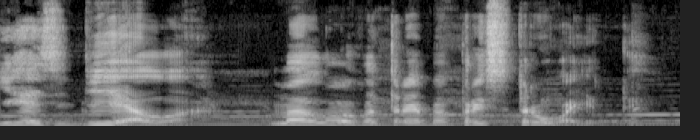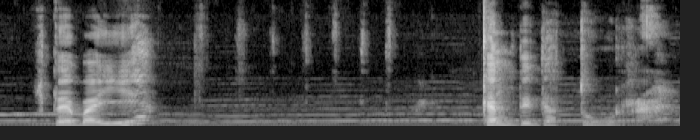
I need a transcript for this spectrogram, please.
Єсть діло. Малого треба пристроїти. В тебе є? Кандидатура.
